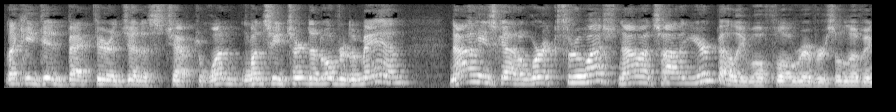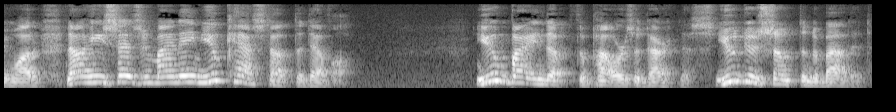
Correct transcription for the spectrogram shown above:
like He did back there in Genesis chapter 1. Once He turned it over to man, now he's got to work through us. Now it's out of your belly will flow rivers of living water. Now he says, In my name, you cast out the devil. You bind up the powers of darkness. You do something about it.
